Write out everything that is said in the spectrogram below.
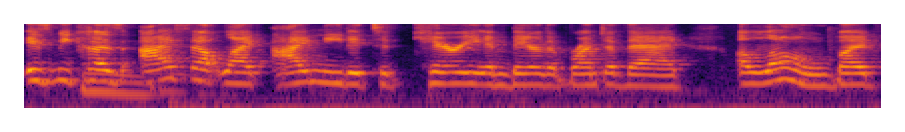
Is because mm. I felt like I needed to carry and bear the brunt of that alone. But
